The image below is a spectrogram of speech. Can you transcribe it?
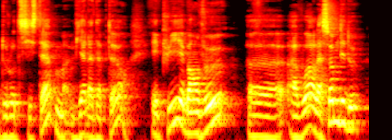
de l'autre système via l'adapteur, et puis eh ben, on veut avoir la somme des deux.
